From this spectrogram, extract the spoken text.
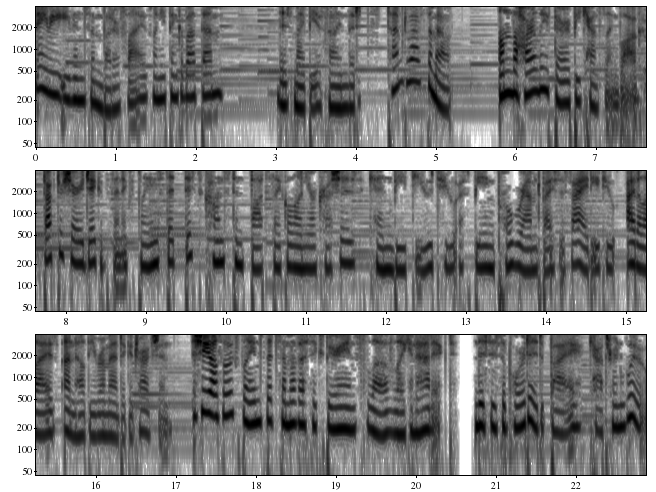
maybe even some butterflies when you think about them, this might be a sign that it's time to ask them out. On the Harley Therapy Counseling blog, Dr. Sheri Jacobson explains that this constant thought cycle on your crushes can be due to us being programmed by society to idolize unhealthy romantic attraction. She also explains that some of us experience love like an addict. This is supported by Katherine Wu,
